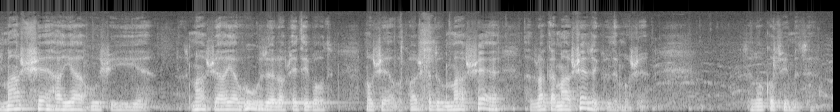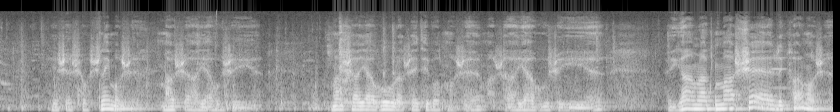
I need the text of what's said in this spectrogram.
מה שהיה הוא שיהיה. אז מה שהיה הוא זה ראשי תיבות משה, אבל כבר שכתוב מה ש... אז רק מה ש זה משה. זה לא כותבים את זה. יש שני משה, מה שהיה הוא שיהיה. מה שהיה הוא ראשי תיבות משה, מה שהיה הוא שיהיה, וגם רק ש זה כבר משה.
